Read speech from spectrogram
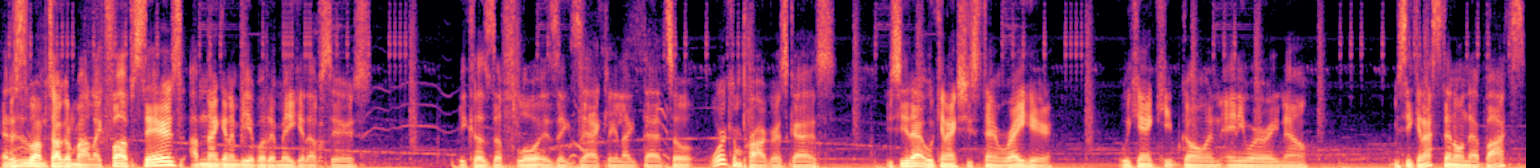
And this is what I'm talking about. Like for upstairs, I'm not gonna be able to make it upstairs because the floor is exactly like that. So work in progress, guys. You see that? We can actually stand right here. We can't keep going anywhere right now. Let me see. Can I stand on that box?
